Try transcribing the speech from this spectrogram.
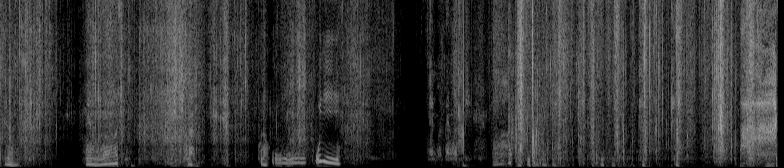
ดพี่น้องแม่นเมิดพูดเอาอุ้ยแม่นหมดแม่นหมดพี่อ๋อปิดปิดปิดปิดปิดปิดปิดปิดปาด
